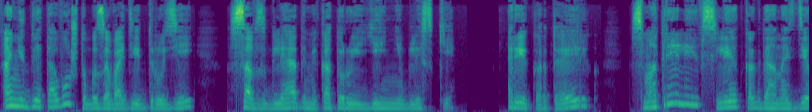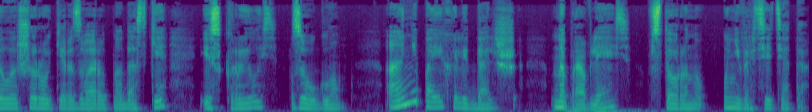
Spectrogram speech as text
а не для того, чтобы заводить друзей со взглядами, которые ей не близки. Рикард и Эрик смотрели ей вслед, когда она сделала широкий разворот на доске и скрылась за углом, а они поехали дальше, направляясь в сторону университета.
